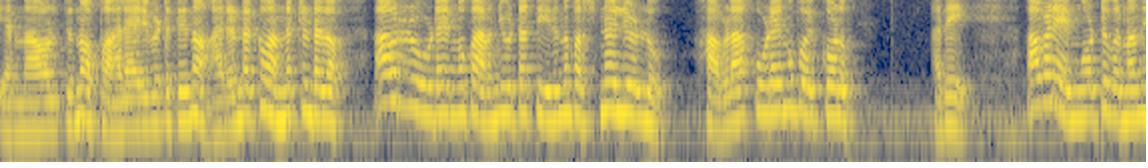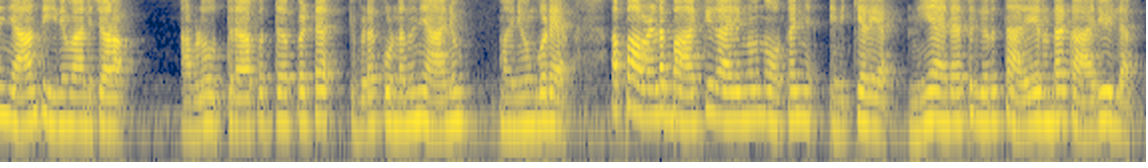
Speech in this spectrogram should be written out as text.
എറണാകുളത്തു നിന്നോ പാലാരിവട്ടത്തു നിന്നോ ആരണ്ടൊക്കെ വന്നിട്ടുണ്ടല്ലോ. അവരുടെ കൂടെ അങ്ങ് പറഞ്ഞു വിട്ടാൽ തീരുന്ന പ്രശ്നമല്ലേ ഉള്ളൂ. അവളാ കൂടെ അങ്ങ് പോയിക്കോളും. അതെ അവളെ എങ്ങോട്ട് വരണമെന്ന് ഞാൻ തീരുമാനിച്ചോളാം. അവളെ ഉത്തരവാദിത്തപ്പെട്ട് ഇവിടെ കൊണ്ടുവന്ന് ഞാനും മനുവും കൂടെയാണ് അപ്പോൾ അവളുടെ ബാക്കി കാര്യങ്ങൾ നോക്കാൻ എനിക്കറിയാം. നീ അതിനകത്ത് കയറി തലയിടേണ്ട കാര്യമില്ല.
